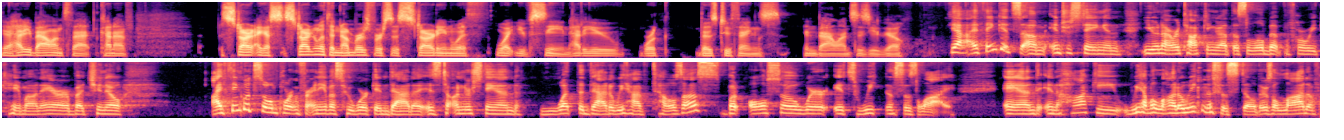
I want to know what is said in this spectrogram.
Yeah, how do you balance that kind of start I guess starting with the numbers versus starting with what you've seen? How do you work those two things in balance as you go? Yeah, I think it's um, interesting, and you and I were talking about this a little bit before we came on air. But you know, I think what's so important for any of us who work in data is to understand what the data we have tells us, but also where its weaknesses lie. And in hockey, we have a lot of weaknesses still. There's a lot of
